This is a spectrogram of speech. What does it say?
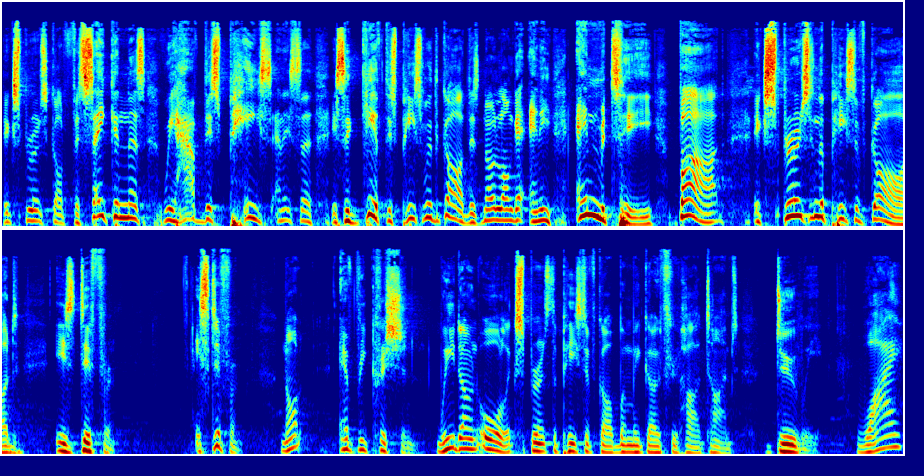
experience God forsakenness. We have this peace, and it's a, it's a gift, this peace with God. There's no longer any enmity, but experiencing the peace of God is different. It's different. Not every Christian, we don't all experience the peace of God when we go through hard times, do we? Why?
